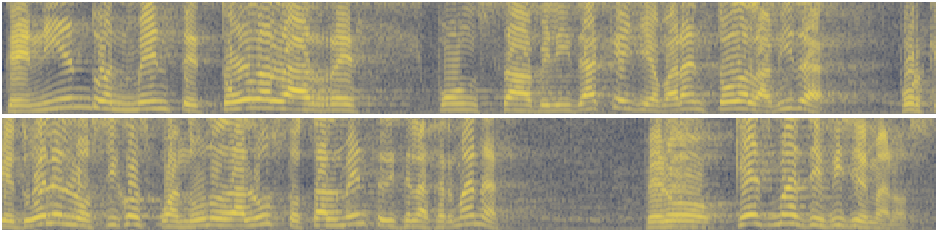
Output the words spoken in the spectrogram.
teniendo en mente toda la responsabilidad que llevará en toda la vida, porque duelen los hijos cuando uno da luz totalmente, dicen las hermanas. Pero, ¿qué es más difícil, hermanos?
